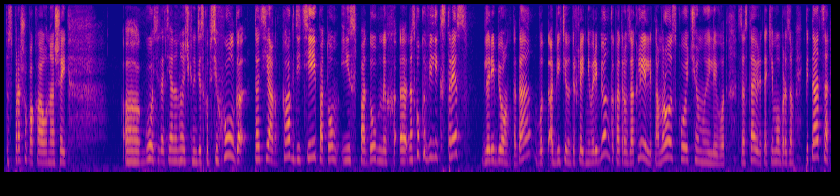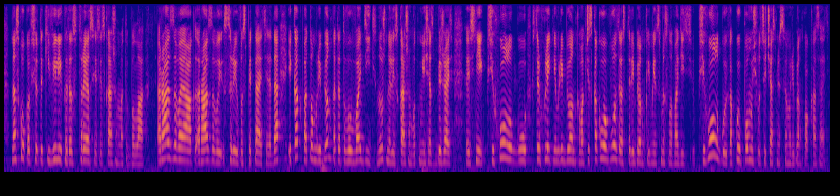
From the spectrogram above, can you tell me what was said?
А, спрошу пока у нашей э, гостья Татьяна Ночкина, детского психолога. Татьяна, как детей потом из подобных... э, насколько велик стресс для ребенка, да, вот объективно трехлетнего ребенка, которого заклеили там рот скотчем или вот заставили таким образом питаться, насколько все-таки велик этот стресс, если, скажем, это была разовая, разовый срыв воспитателя, да, и как потом ребенка от этого выводить? Нужно ли, скажем, вот мне сейчас бежать э, с ней к психологу, с трехлетним ребенком, вообще с какого возраста ребенка имеет смысл водить к психологу? И какую помощь вот сейчас мне своему ребенку оказать?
